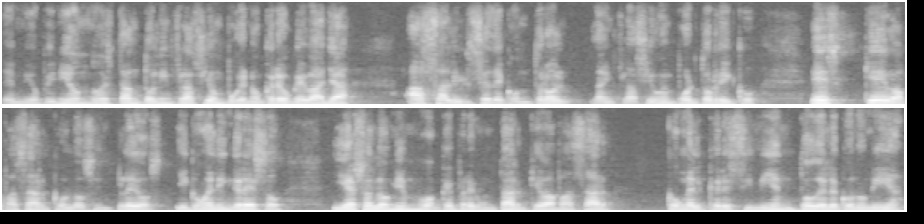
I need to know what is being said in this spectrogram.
en mi opinión, no es tanto la inflación, porque no creo que vaya a salirse de control la inflación en Puerto Rico, es qué va a pasar con los empleos y con el ingreso. Y eso es lo mismo que preguntar qué va a pasar con el crecimiento de la economía.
